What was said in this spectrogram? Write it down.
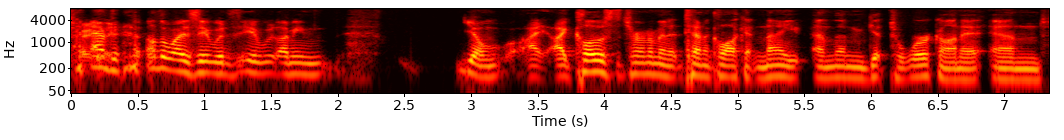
totally. After- otherwise, it would. It would. I mean, you know, I, I close the tournament at ten o'clock at night and then get to work on it. And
